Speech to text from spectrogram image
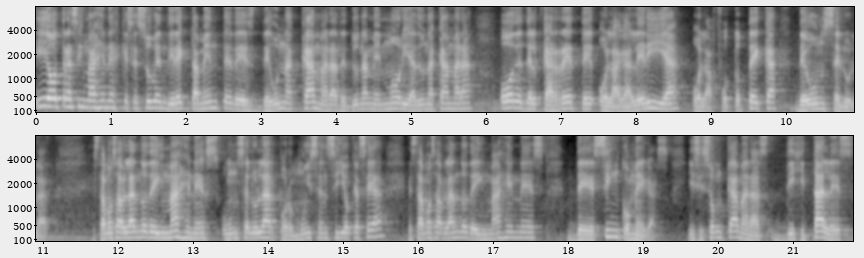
y otras imágenes que se suben directamente desde una cámara, desde una memoria de una cámara o desde el carrete o la galería o la fototeca de un celular. Estamos hablando de imágenes, un celular, por muy sencillo que sea, estamos hablando de imágenes de 5 megas. Y si son cámaras digitales,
